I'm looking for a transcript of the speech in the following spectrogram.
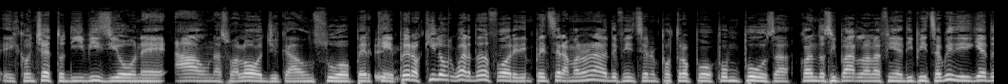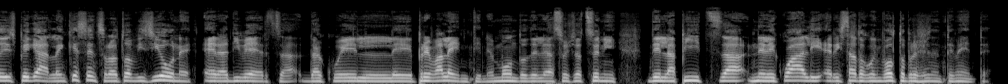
il concetto di visione ha una sua logica, ha un suo perché, sì. però chi lo guarda da fuori penserà ma non è una definizione un po' troppo pomposa quando si parla alla fine di pizza, quindi ti chiedo di spiegarla in che senso la tua visione era diversa da quelle prevalenti nel mondo delle associazioni associazioni della pizza nelle quali eri stato coinvolto precedentemente?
